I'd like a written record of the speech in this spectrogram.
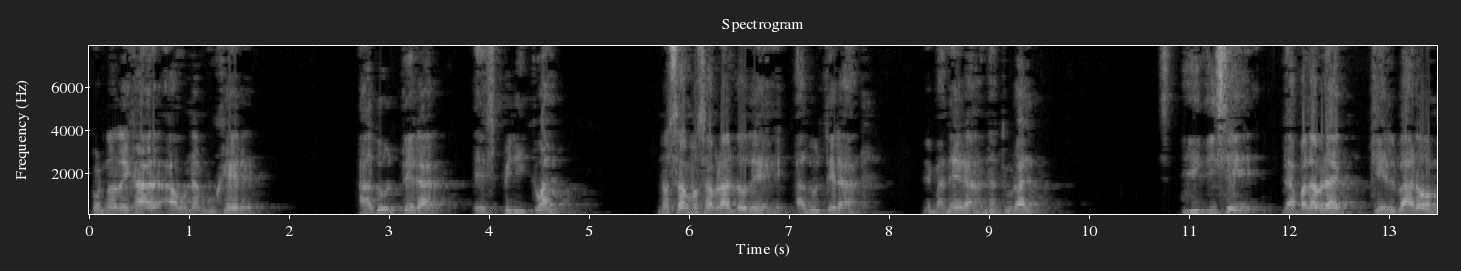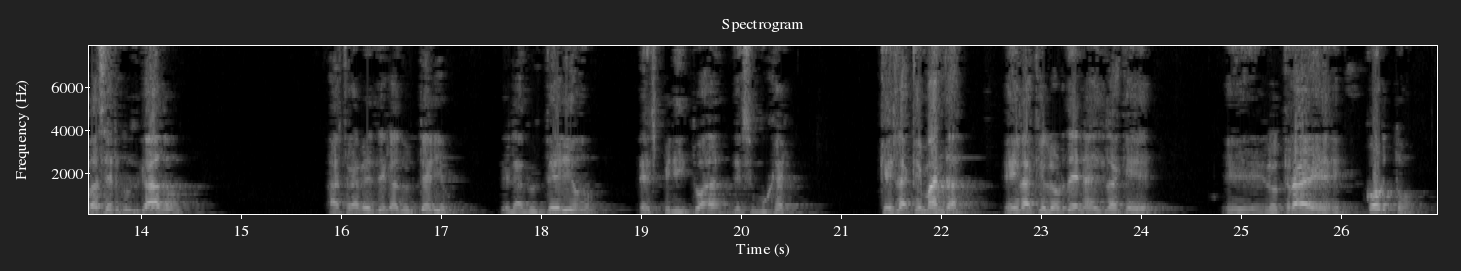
por no dejar a una mujer adúltera espiritual. No estamos hablando de adúltera de manera natural. Y dice la palabra que el varón va a ser juzgado a través del adulterio, el adulterio espiritual de su mujer, que es la que manda, es la que lo ordena, es la que eh, lo trae corto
